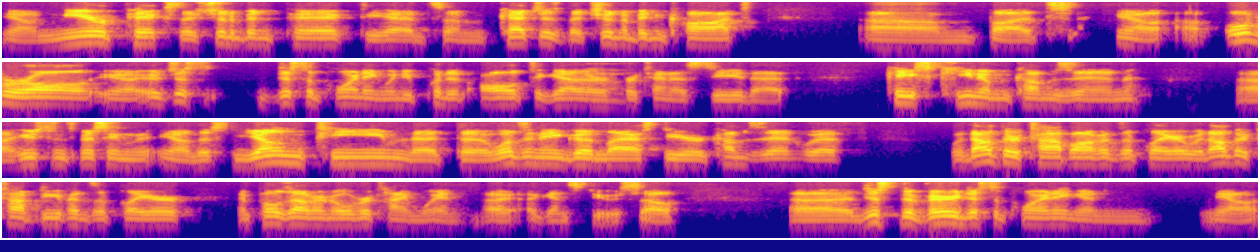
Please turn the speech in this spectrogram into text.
you know, near picks that should have been picked. He had some catches that shouldn't have been caught. Um, but you know, uh, overall, you know, it was just disappointing when you put it all together yeah. for Tennessee that Case Keenum comes in. Uh, Houston's missing, you know, this young team that uh, wasn't any good last year comes in with without their top offensive player, without their top defensive player, and pulls out an overtime win uh, against you. So, uh, just a very disappointing and you know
